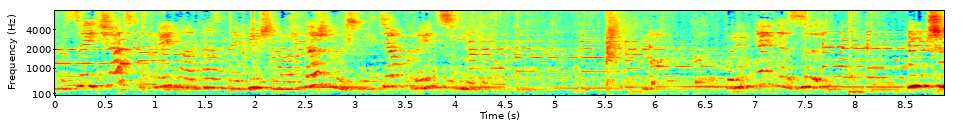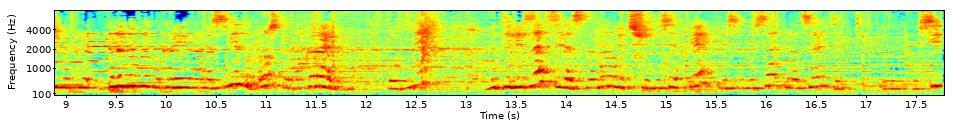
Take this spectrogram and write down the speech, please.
На цей час Україна одна з найбільш навантажених сміттям країн світу. Порівняння з іншими передовими країнами світу просто некоректно. бо в них утилізація становить 65-80% усіх,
